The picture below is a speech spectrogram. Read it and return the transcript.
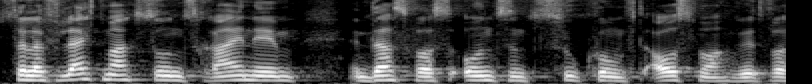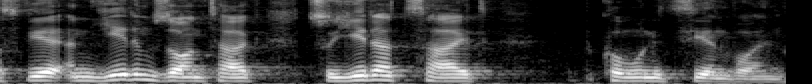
Stella, vielleicht magst du uns reinnehmen in das, was uns in Zukunft ausmachen wird, was wir an jedem Sonntag, zu jeder Zeit kommunizieren wollen.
